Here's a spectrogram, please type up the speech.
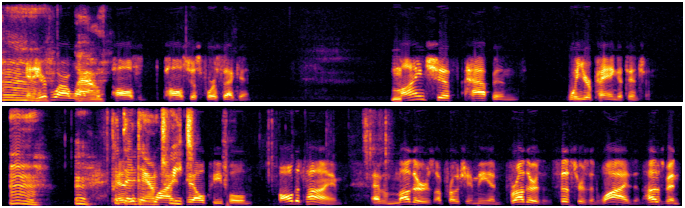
Mm. And here's where I want wow. to pause pause just for a second. Mind shift happens when you're paying attention. Mm, mm. Put and that down. Why Tweet. I tell people all the time. I have mothers approaching me, and brothers and sisters, and wives and husband.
